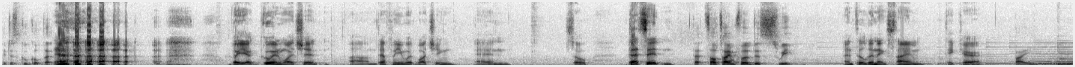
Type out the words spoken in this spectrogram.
I just googled that. but yeah go and watch it um, definitely worth watching and so that's it That's our time for this week. until the next time take care Bye.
